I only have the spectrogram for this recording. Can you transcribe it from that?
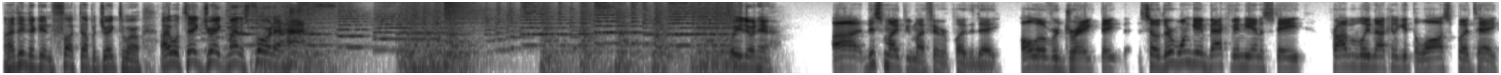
I think they're getting fucked up at Drake tomorrow. I will take Drake minus four and a half. What are you doing here? Uh, this might be my favorite play of the day. All over Drake. They so they're one game back of Indiana State. Probably not going to get the loss, but hey,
